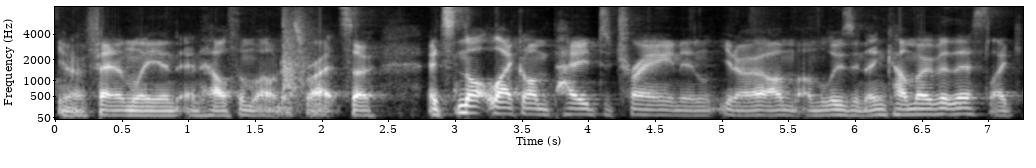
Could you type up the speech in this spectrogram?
you know, family and, and health and wellness, right? So it's not like I'm paid to train and, you know, I'm, I'm losing income over this. Like,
